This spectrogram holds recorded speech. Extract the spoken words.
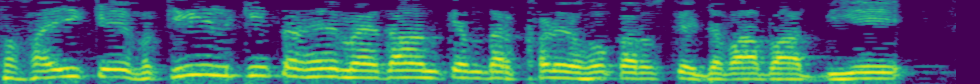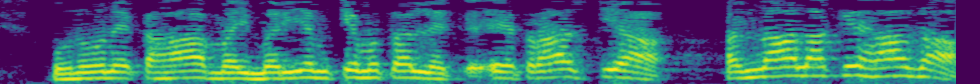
صفائی کے وکیل کی طرح میدان کے اندر کھڑے ہو کر اس کے جوابات دیے۔ انہوں نے کہا، میں مریم کے متعلق اعتراض کیا، اللہ کے حاضہ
